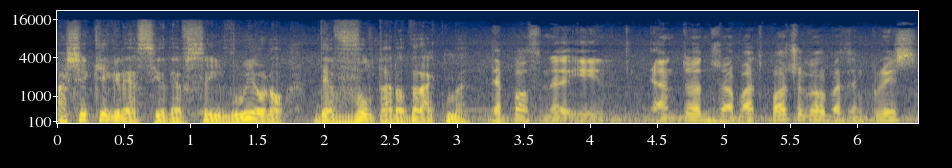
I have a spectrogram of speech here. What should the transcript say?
acha que a Grécia deve sair do euro, deve voltar ao dracma. And don't know about Portugal, but in Greece,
